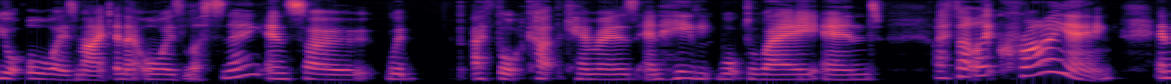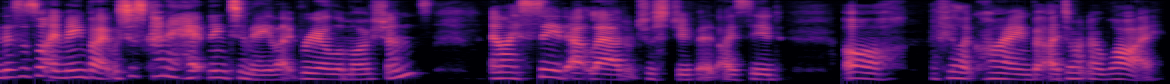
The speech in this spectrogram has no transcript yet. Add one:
you're always mic'd, and they're always listening. And so with, I thought cut the cameras, and he walked away, and I felt like crying. And this is what I mean by it was just kind of happening to me, like real emotions. And I said out loud, which was stupid. I said, "Oh, I feel like crying, but I don't know why."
